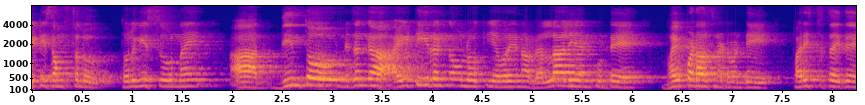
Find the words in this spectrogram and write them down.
ఐటీ సంస్థలు తొలగిస్తూ ఉన్నాయి. దీంతో నిజంగా ఐటీ రంగంలోకి ఎవరైనా వెళ్ళాలి అనుకుంటే భయపడాల్సినటువంటి పరిస్థితి అయితే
